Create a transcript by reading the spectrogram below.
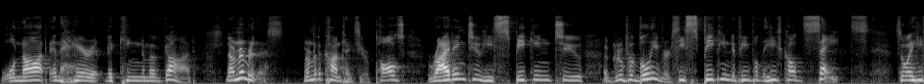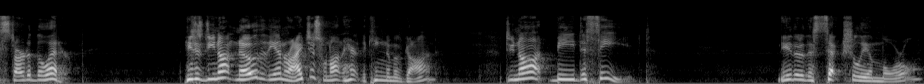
will not inherit the kingdom of God? Now, remember this. Remember the context here. Paul's writing to, he's speaking to a group of believers. He's speaking to people that he's called saints. It's the way he started the letter. He says, Do you not know that the unrighteous will not inherit the kingdom of God? Do not be deceived. Neither the sexually immoral,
